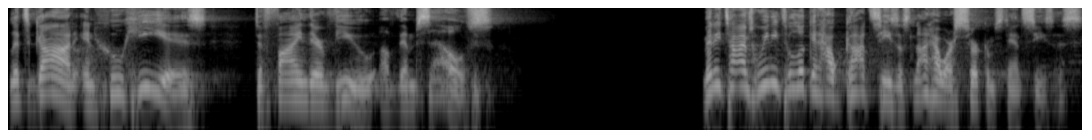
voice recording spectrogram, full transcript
lets God and who He is define their view of themselves. Many times we need to look at how God sees us, not how our circumstance sees us.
